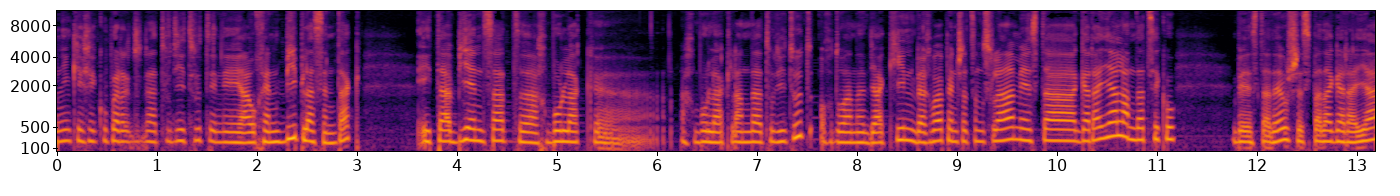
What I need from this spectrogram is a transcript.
Nik errekuperatu ditut ene aurren bi plazentak, eta bientzat arbolak, uh, arbolak landatu ditut, orduan jakin berba pentsatzen zula, me ez da garaia landatzeko. Be ez da deus, ez bada garaia,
